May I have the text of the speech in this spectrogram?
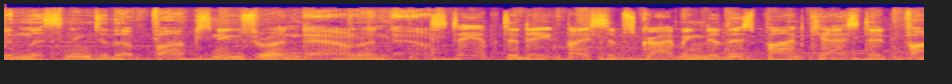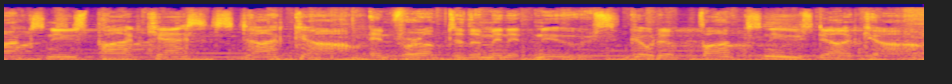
Been listening to the Fox News Rundown. Rundown. Stay up to date by subscribing to this podcast at foxnewspodcasts.com. And for up to the minute news, go to foxnews.com.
